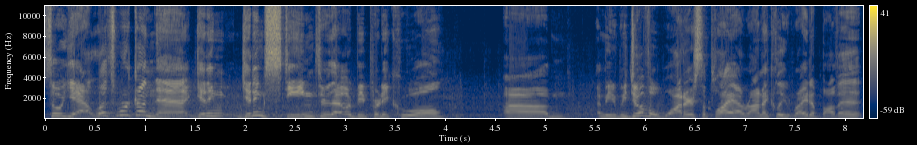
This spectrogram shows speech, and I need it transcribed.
So yeah, let's work on that. Getting getting steam through that would be pretty cool. Um, I mean, we do have a water supply, ironically, right above it.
